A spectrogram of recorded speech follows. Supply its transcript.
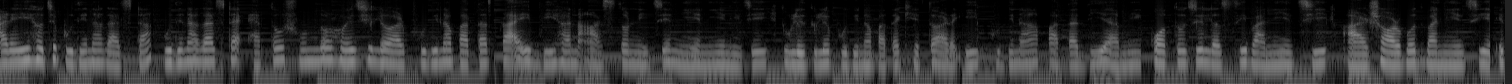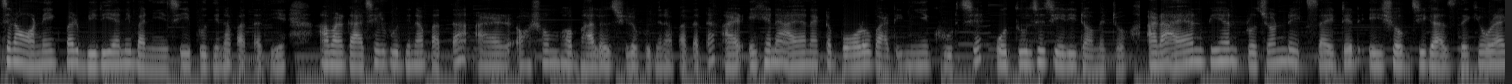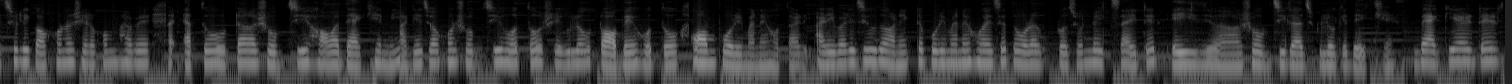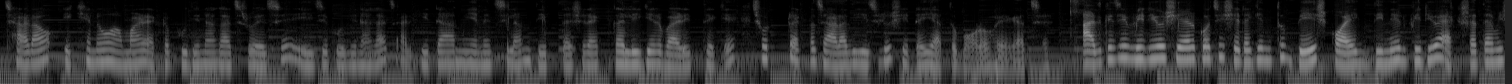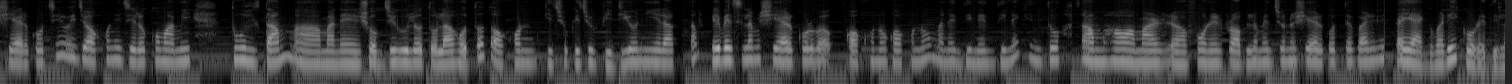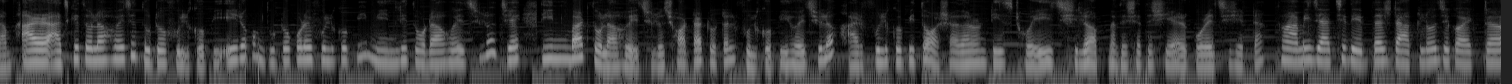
আর এই হচ্ছে পুদিনা গাছটা। পুদিনা গাছটা এত সুন্দর হয়েছিল আর পুদিনা পাতা প্রায় বিহান আসতো নিচে নিয়ে নিয়ে নিজেই তুলে তুলে পুদিনা পাতা খেত। আর এই পুদিনা পাতা দিয়ে আমি কত যে লস্যি বানিয়েছি আর শরবত বানিয়েছি, এছাড়া অনেকবার বিরিয়ানি বানিয়েছি এই পুদিনা পাতা দিয়ে। আমার গাছের পুদিনা পাতা আর অসম্ভব ভালো ছিল পুদিনা পাতাটা। আর এখানে আয়ান একটা বড় বাটি নিয়ে ঘুরছে, ও তুলছে চেরি টমেটো। আর আয়ান বিহান প্রচণ্ড এক্সাইটেড এই সবজি গাছ দেখে। ওরা অ্যাকচুয়ালি কখনো সেরকম ভাবে এতটা সবজি হওয়া দেখেনি। আগে যখন সবজি হতো, সেগুলো টবে হতো, কম পরিমাণে হতো। আর এবারে যেহেতু অনেকটা পরিমাণে হয়েছে, তো ওরা প্রচণ্ড এক্সাইটেড এই সবজি গাছগুলোকে দেখে। ব্যাকইয়ার্ডের ছাড়াও এখানেও আমার একটা পুদিনা গাছ রয়েছে। এই যে পুদিনা গাছ, আর এটা আমি এনেছিলাম দেবদাসের এক কালিগের বাড়ির থেকে। ছোট্ট একটা চারা দিয়েছিল, সেটাই এত বড় হয়ে গেছে। আজকে যে ভিডিও শেয়ার করছি, সেটা কিন্তু বেশ কয়েক দিনের ভিডিও একসাথে আমি শেয়ার করছি। ওই যখনই যেরকম আমি তুলতাম মানে সবজিগুলো তোলা হতো, তখন কিছু কিছু ভিডিও নিয়ে রাখতাম। ভেবেছিলাম শেয়ার করব কখনো কখনো মানে দিনের দিনে, কিন্তু সামহাও আমার ফোনের প্রবলেমের জন্য শেয়ার করতে পারিনি, তাই একবারেই করে দিলাম। আর আজকে তোলা হয়েছে দুটো ফুলকপি। এইরকম দুটো করে ফুলকপি মেনলি তোলা হয়েছিল যে, তিনবার তোলা হয়েছিল, ছটা টোটাল ফুলকপি হয়েছিল। আর ফুলকপি তো অসাধারণ টেস্ট হয়েই ছিল, আপনাদের সাথে শেয়ার করেছি সেটা। তো আমি যাচ্ছি, দেবদাস ডাকলো যে কয়েকটা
